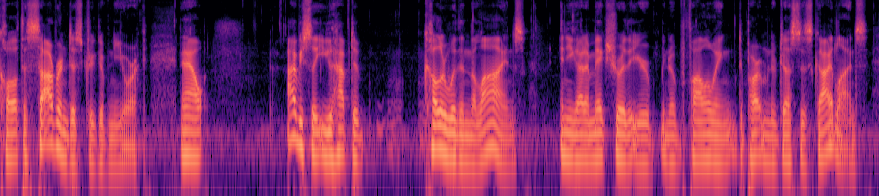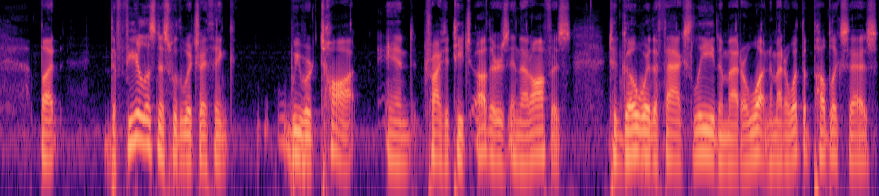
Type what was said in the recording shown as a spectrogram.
call it the Sovereign District of New York. Now, obviously, you have to color within the lines, and you got to make sure that you're you know following Department of Justice guidelines. But the fearlessness with which I think we were taught and try to teach others in that office to go where the facts lead no matter what, no matter what the public says,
